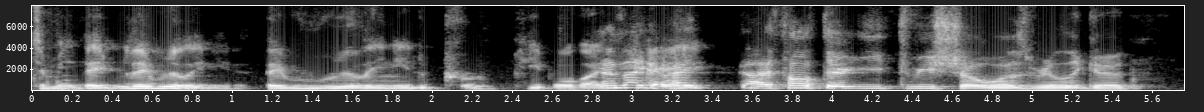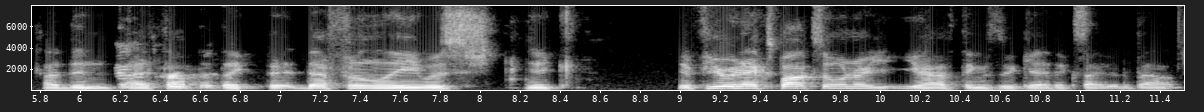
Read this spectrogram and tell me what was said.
to me, they they really need it. They really need to prove people like, and like hey, I, I thought their E3 show was really good. I didn't. I thought that like it definitely was like if you're an Xbox owner, you you have things to get excited about.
